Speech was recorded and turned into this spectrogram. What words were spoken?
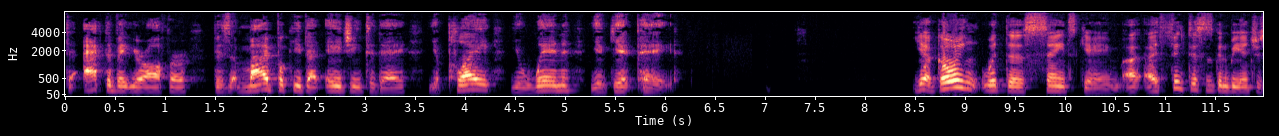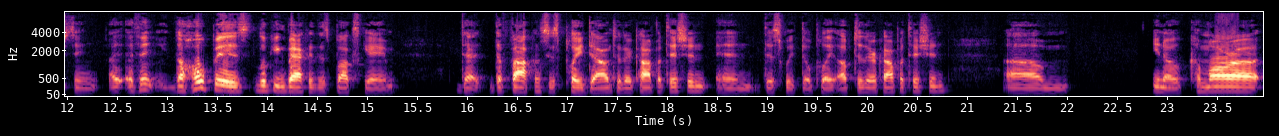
to activate your offer. Visit mybookie.ag today. You play, you win, you get paid. Yeah, going with the Saints game, I, I think this is going to be interesting. I, I, think the hope is looking back at this Bucks game that the Falcons just played down to their competition, and this week they'll play up to their competition. Um, you know, Kamara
